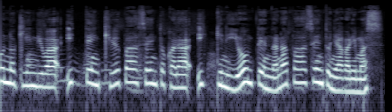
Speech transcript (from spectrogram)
ーンの金利は1.9%から一気に4.7%に上がります。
